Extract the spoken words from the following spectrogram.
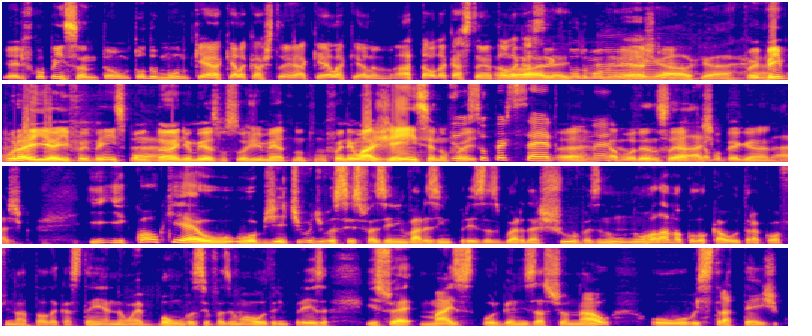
E aí ele ficou pensando: então todo mundo quer aquela castanha, aquela, aquela, a tal da castanha, a tal da Olha, castanha que todo mundo quer. Acho que Legal, cara. foi bem por aí, aí foi bem espontâneo mesmo o surgimento. Não, não foi nenhuma agência, não Deu foi. super certo, É, né? acabou dando certo, acabou pegando. Fantástico. E, e qual que é o, o objetivo de vocês fazerem várias empresas guarda-chuvas? Não, não rolava colocar o Ultra Coffee na tal da castanha? Não, é bom você fazer uma outra empresa? Isso é mais organizacional ou estratégico?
